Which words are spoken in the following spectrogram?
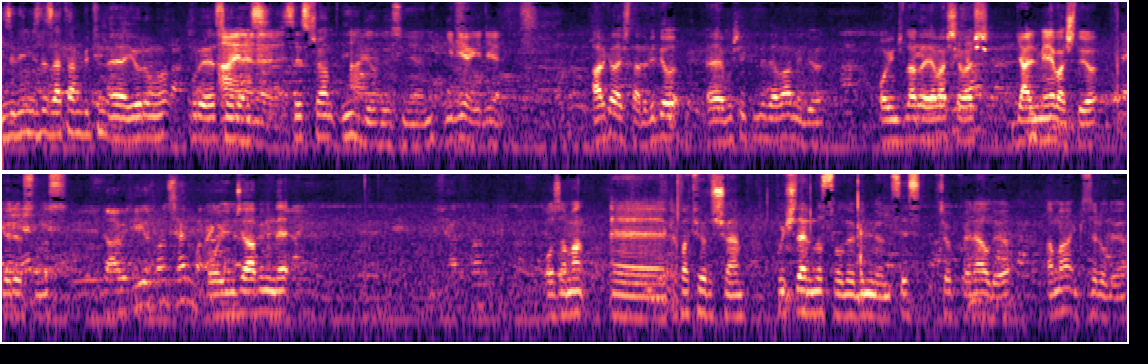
İzlediğimizde zaten bütün eee, yorumu buraya söyleriz. Aynen öyle. Ses şu an iyi gidiyor Aynen. diyorsun yani. Gidiyor gidiyor. Arkadaşlar video e, bu şekilde devam ediyor. Oyuncular da yavaş yavaş gelmeye başlıyor. Görüyorsunuz. E, davetiye yapan sen bana. Oyuncu abim de o zaman e, kapatıyoruz şu an. Bu işler nasıl oluyor bilmiyorum. Ses çok fena oluyor ama güzel oluyor.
